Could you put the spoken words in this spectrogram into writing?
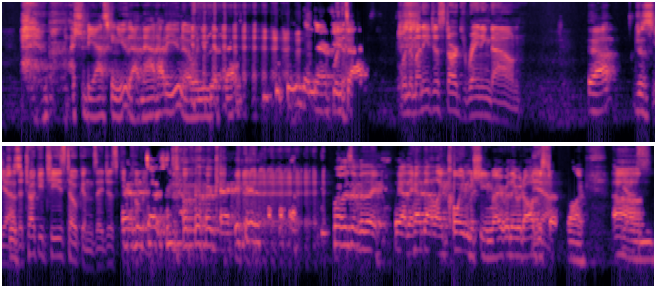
I should be asking you that, Matt. How do you know when you get there? Been there a few When the- times. when the money just starts raining down. Yeah. Just, Yeah, just the Chuck E. Cheese tokens they just keep coming. okay. what was it? They, yeah, they had that like coin machine, right, where they would all just start falling. Um,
